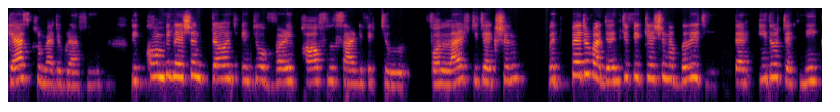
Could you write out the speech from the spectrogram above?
gas chromatography, the combination turned into a very powerful scientific tool for life detection with better identification ability than either technique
